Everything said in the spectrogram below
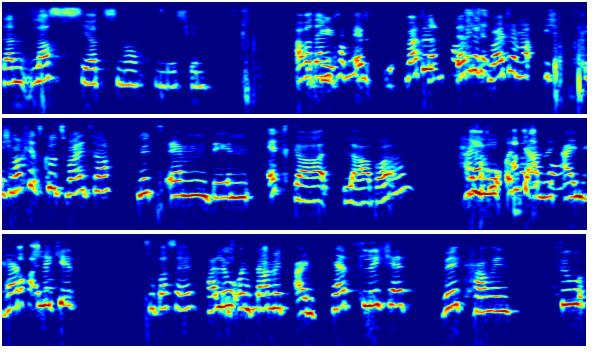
dann lass jetzt noch ein bisschen. Aber Okay, dann kommt, ähm, warte, komm lass ich jetzt weiter. Ich, ich mache jetzt kurz weiter mit ähm, den Edgar-Laber. Hallo okay, und damit ein herzliches Supercell. Hallo und damit ein herzliches Willkommen zu,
